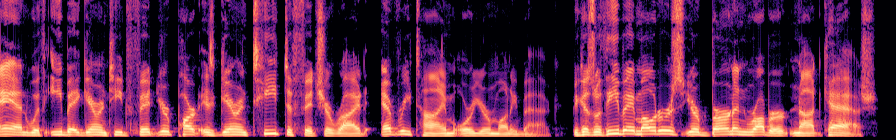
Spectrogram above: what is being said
And with eBay Guaranteed Fit, your part is guaranteed to fit your ride every time or your money back. Because with eBay Motors, you're burning rubber, not cash.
